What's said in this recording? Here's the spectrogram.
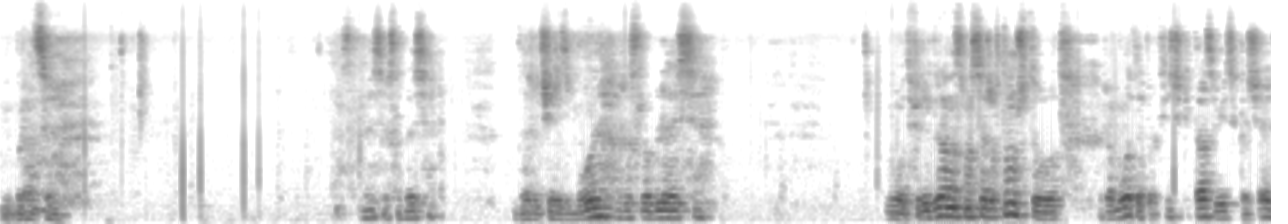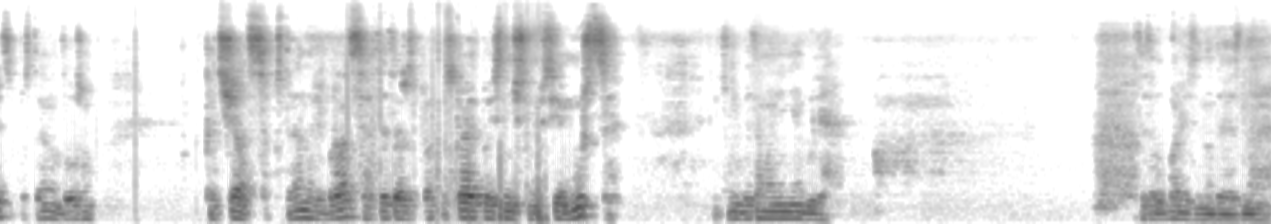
Вибрацию. Расслабляйся, расслабляйся. Даже через боль расслабляйся. Вот. Филигранность массажа в том, что вот работая практически таз, видите, качается, постоянно должен качаться. Постоянно вибрация. От этого отпускает поясничные все мышцы, какие бы там они ни были. Вот это вот болезненно, да, я знаю.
